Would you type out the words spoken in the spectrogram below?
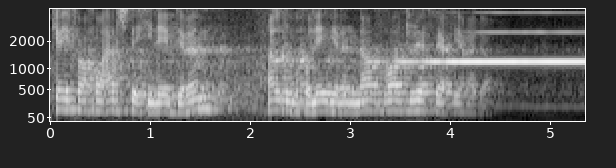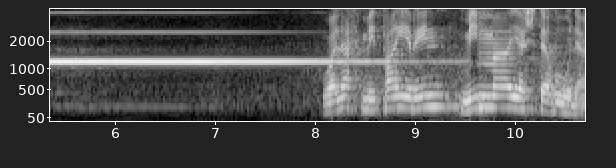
كيف أخو هرشتكي ليب قرن أو دبخليب قرن ناف واجوريت فاقية ردا ولحم طير مما يشتهون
